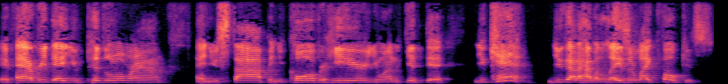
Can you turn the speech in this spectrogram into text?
if every day you piddle around and you stop and you go over here, you want to get there. You can't. You got to have a laser like focus.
